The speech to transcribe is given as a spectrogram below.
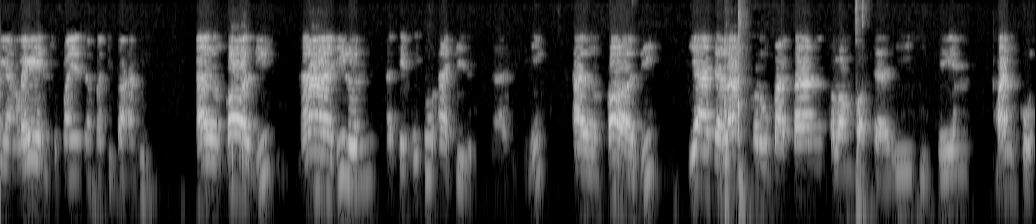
yang lain supaya dapat dipahami. Al-qadi adilun. Hakim itu adil. Nah, di sini al-qadi dia adalah merupakan kelompok dari isim mankus.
